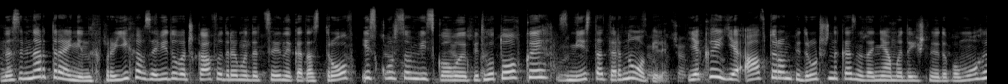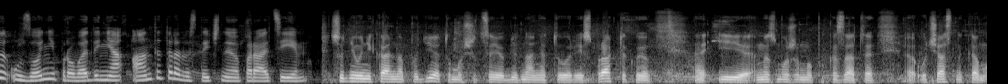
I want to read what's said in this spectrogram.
На семінар-тренінг приїхав завідувач кафедри медицини катастроф із курсом військової підготовки з міста Тернопіль, який є автором підручника з надання медичної допомоги у зоні проведення антитерористичної операції. Сьогодні унікальна подія, тому що це є об'єднання теорії з практикою, е, і ми зможемо показати е, учасникам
